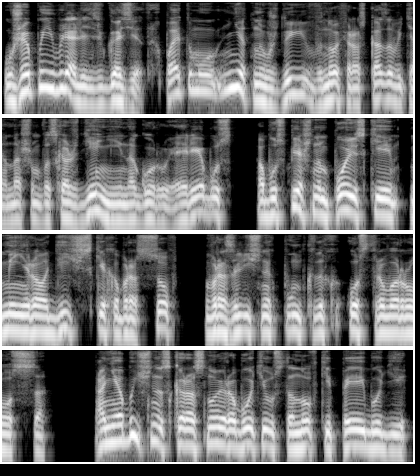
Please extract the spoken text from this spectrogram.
уже появлялись в газетах, поэтому нет нужды вновь рассказывать о нашем восхождении на гору Эребус, об успешном поиске минералогических образцов в различных пунктах острова Росса, о необычно скоростной работе установки Пейбуди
